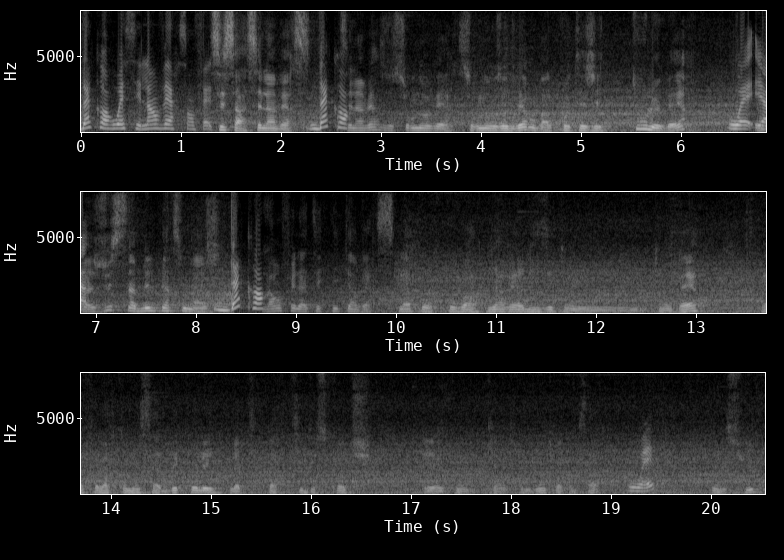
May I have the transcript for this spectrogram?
D'accord, ouais c'est l'inverse en fait. C'est ça, c'est l'inverse. D'accord. C'est l'inverse sur nos verres. Sur nos autres verres, on va protéger tout le verre, Ouais, on et va juste sabler le personnage. D'accord. Là, on fait la technique inverse. Là, pour pouvoir bien réaliser ton, ton verre, il va falloir commencer à décoller la petite partie de scotch et, euh, qui est entre les mains, tu vois, comme ça. Ouais. Et ensuite,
